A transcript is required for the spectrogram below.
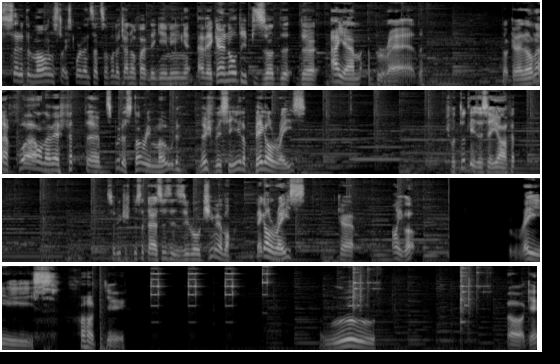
Salut tout le monde, c'est Sport and pour le Channel 5 de Gaming avec un autre épisode de I Am Bread. Donc la dernière fois, on avait fait un petit peu de story mode. Là, je vais essayer le Bagel Race. Je vais toutes les essayer en fait. Celui que je peux s'intéresser, c'est Zero G, mais bon. Bagel Race. On y va. Race. Ok. Ouh. Ok.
